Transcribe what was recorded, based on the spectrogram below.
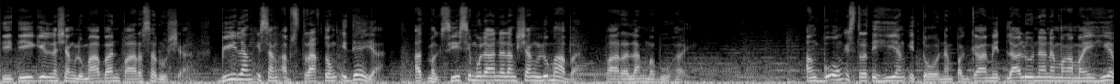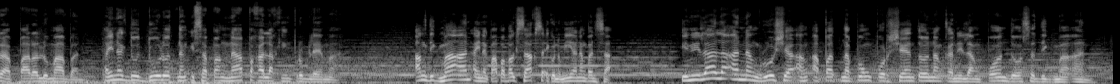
Titigil na siyang lumaban para sa Rusya bilang isang abstraktong ideya at magsisimula na lang siyang lumaban para lang mabuhay. Ang buong estratehiyang ito ng paggamit lalo na ng mga mahihirap para lumaban ay nagdudulot ng isa pang napakalaking problema. Ang digmaan ay nagpapabagsak sa ekonomiya ng bansa. Inilalaan ng Rusya ang 40% ng kanilang pondo sa digmaan.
